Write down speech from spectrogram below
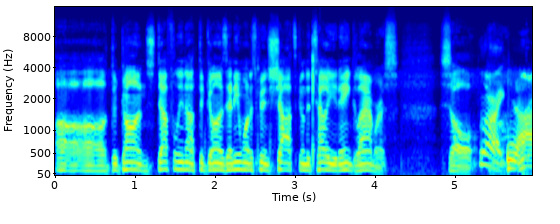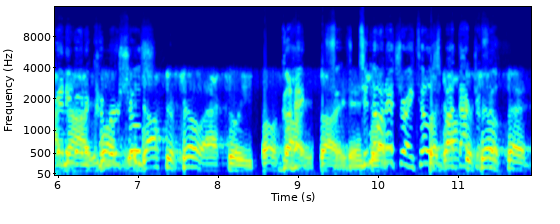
uh, the guns. Definitely not the guns. Anyone that's been shot's going to tell you it ain't glamorous. So. All right, Nah, we're going to nah, go to commercials. Well, Dr. Phil actually. Oh, Go sorry, ahead. sorry. to S- no, that's right. Tell us about Dr. Phil. said.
